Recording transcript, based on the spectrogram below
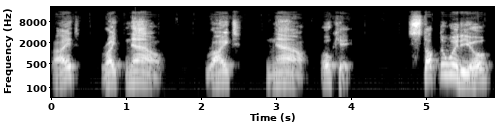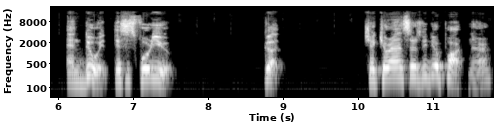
right? Right now, right now. Okay. Stop the video and do it. This is for you. Good. Check your answers with your partner.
